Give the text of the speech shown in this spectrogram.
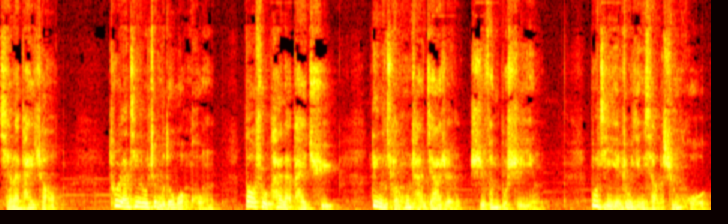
前来拍照。突然进入这么多网红，到处拍来拍去，令全红婵家人十分不适应。不仅严重影响了生活，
